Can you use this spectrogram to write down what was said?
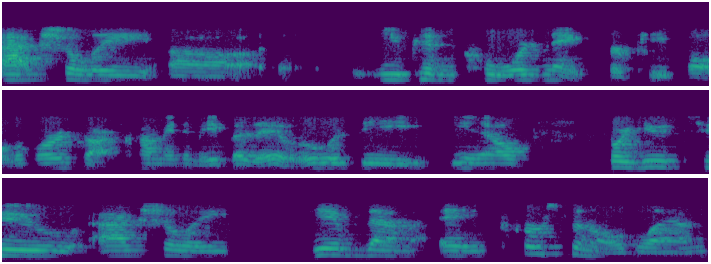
actually uh, you can coordinate for people. The words aren't coming to me, but it would be, you know, for you to actually give them a personal blend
